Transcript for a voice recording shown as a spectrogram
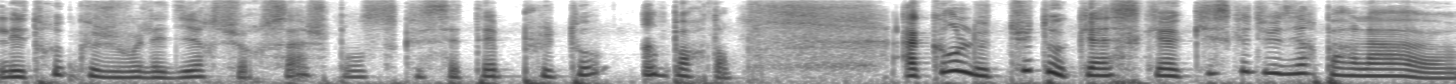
les trucs que je voulais dire sur ça. Je pense que c'était plutôt important. À quand le tuto casque? Qu'est-ce que tu veux dire par là euh?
